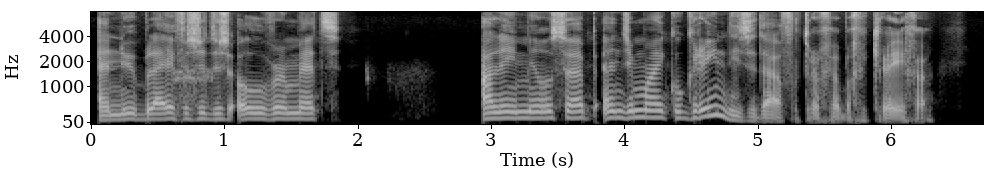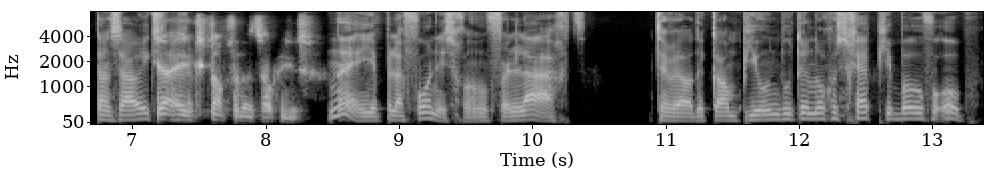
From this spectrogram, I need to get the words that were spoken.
En nu blijven ze dus over met alleen Millsap en Jermichael Green die ze daarvoor terug hebben gekregen. Dan zou ik Ja, zeggen, ik snapte het ook niet. nee, je plafond is gewoon verlaagd. Terwijl de kampioen doet er nog een schepje bovenop.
